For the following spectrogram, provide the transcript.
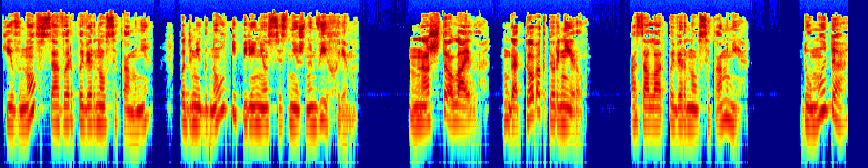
Кивнув, Савер повернулся ко мне, подмигнул и перенесся снежным вихрем. «Ну что, Лайла, готова к турниру?» Азалар повернулся ко мне. «Думаю, да.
